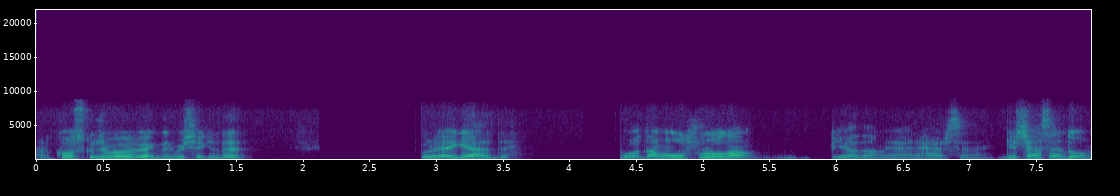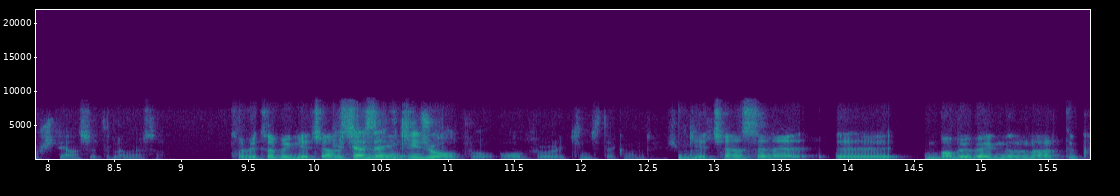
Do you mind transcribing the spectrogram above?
Yani koskoca Bobby Wagner bir şekilde buraya geldi. Bu adam All olan bir adam yani her sene. Geçen sene de olmuştu yanlış hatırlamıyorsam. Tabii tabii geçen, Geçen sene, sene ikinci All Pro. All Pro ikinci takımıydı. geçen sene e, Bobby Wagner'ın artık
